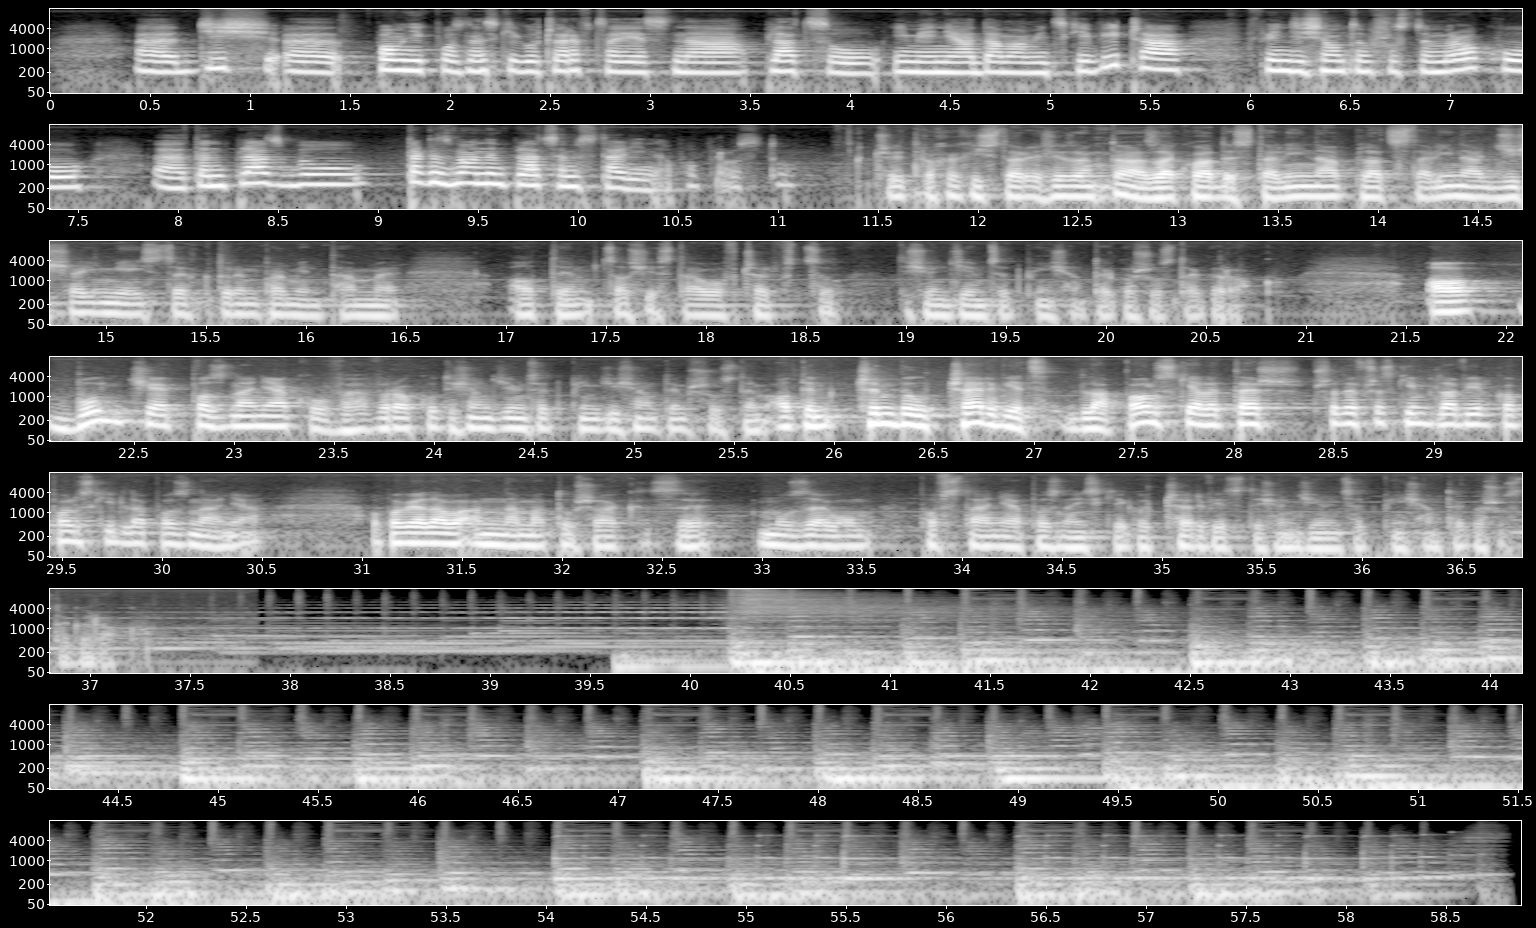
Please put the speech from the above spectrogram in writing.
E, Dziś e, pomnik Poznańskiego Czerwca jest na placu imienia Adama Mickiewicza. W 1956 roku e, ten plac był tak zwanym placem Stalina po prostu. Czyli trochę historia się zamknęła. Zakłady Stalina, plac Stalina, dzisiaj miejsce, w którym pamiętamy o tym, co się stało w czerwcu 1956 roku. O buncie poznaniaków w roku 1956, o tym, czym był czerwiec dla Polski, ale też przede wszystkim dla Wielkopolski, dla Poznania, opowiadała Anna Matuszak z Muzeum Powstania Poznańskiego Czerwiec 1956 roku.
